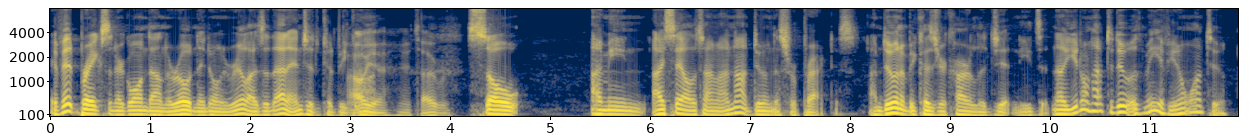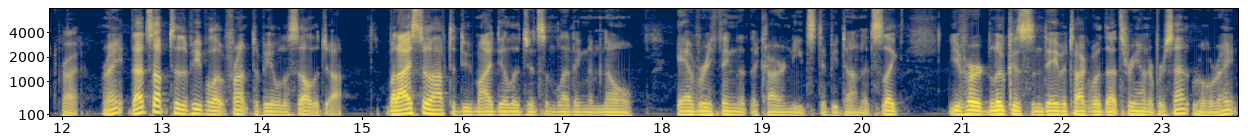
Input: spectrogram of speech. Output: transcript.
If it breaks and they're going down the road and they don't even realize that that engine could be oh, gone. Oh yeah, it's over. So I mean, I say all the time, I'm not doing this for practice. I'm doing it because your car legit needs it. Now, you don't have to do it with me if you don't want to. Right. Right? That's up to the people out front to be able to sell the job. But I still have to do my diligence in letting them know everything that the car needs to be done. It's like you've heard Lucas and David talk about that 300% rule, right?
